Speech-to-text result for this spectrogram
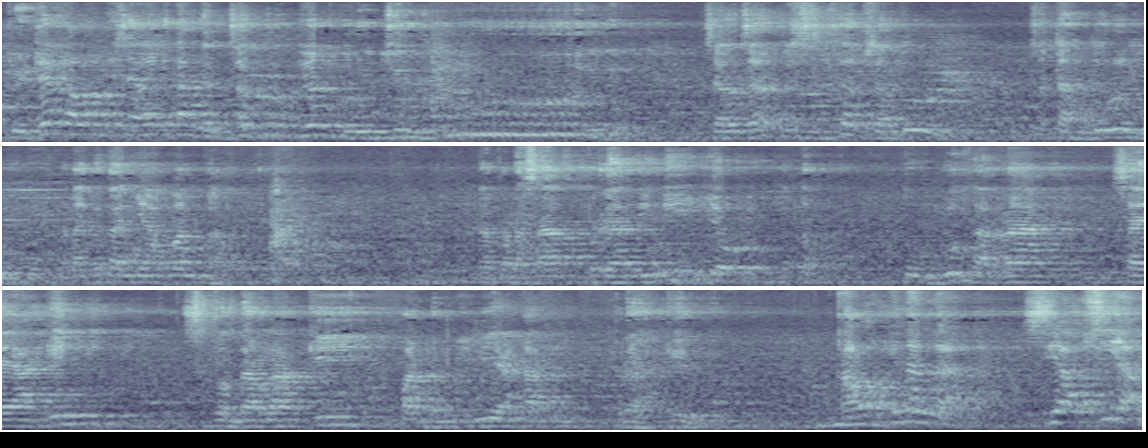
Beda kalau misalnya kita genjot kemudian berujung gitu. Jangan-jangan bisnis kita bisa turun sedang turun gitu. Karena kita nyaman banget nah pada saat berat ini yuk tetap tumbuh karena saya yakin sebentar lagi pandemi ini akan berakhir. Kalau kita nggak siap-siap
